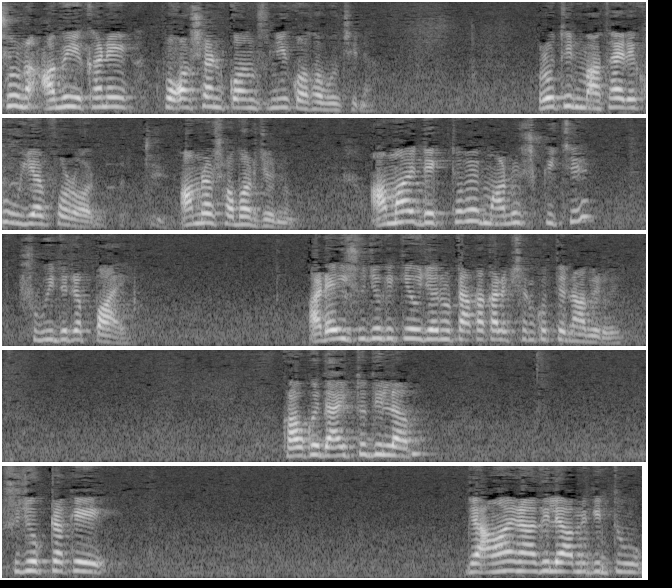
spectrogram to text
শুন আমি এখানে পশ অ্যান্ড কনস নিয়ে কথা বলছি না। রথিন মাথায় রেখো উই আর ফর অল আমরা সবার জন্য। আমায় দেখতে হবে মানুষ কিচে সুবিধাটা পায়। আর এই সুযোগে কেউ যেন টাকা কালেকশন করতে না বেরোয়। কাউকে দায়িত্ব দিলাম, সুযোগটাকে যে আমায় না দিলে আমি কিন্তু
